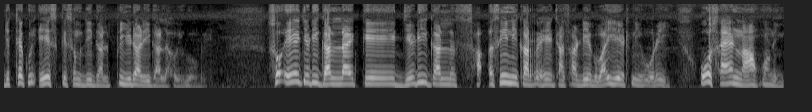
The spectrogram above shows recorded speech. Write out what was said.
ਜਿੱਥੇ ਕੋਈ ਇਸ ਕਿਸਮ ਦੀ ਗੱਲ, ਭੀੜ ਵਾਲੀ ਗੱਲ ਹੋਈ ਹੋਵੇ। ਸੋ ਇਹ ਜਿਹੜੀ ਗੱਲ ਹੈ ਕਿ ਜਿਹੜੀ ਗੱਲ ਸਾ- ਅਸੀਂ ਨਹੀਂ ਕਰ ਰਹੇ ਜਾਂ ਸਾਡੀ ਅਗਵਾਈ ਹੇਠ ਨਹੀਂ ਹੋ ਰਹੀ, ਉਹ ਸਹਿਣ ਨਾ ਹੋਣੀ,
